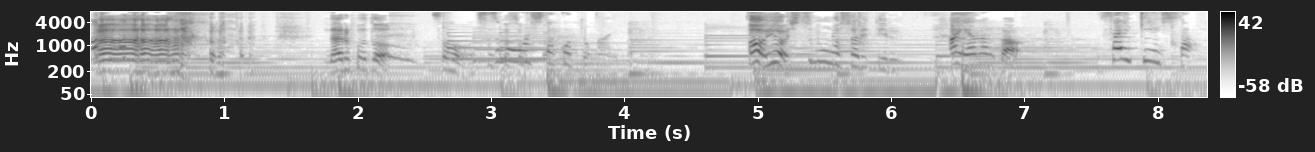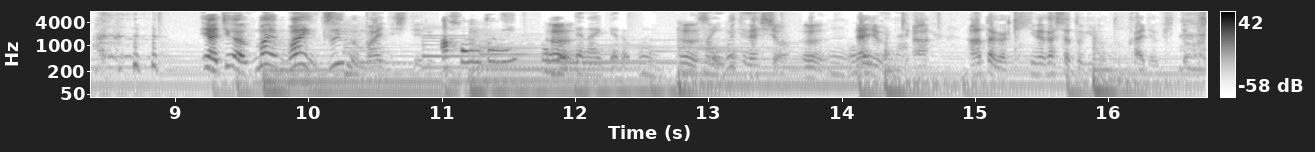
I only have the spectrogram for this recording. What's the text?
ああ、なるほど。そう質問はしたことないあ、いや、質問はされてる。あいやなんか最近したいや、違う、前、前、ずいぶん前にしてる。あ本当に？覚えてないけどうん、うん、そう、まあ覚えてないっしょ。うん、うん大丈夫。あ、あなたが聞き流した時のと書いておきっと。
